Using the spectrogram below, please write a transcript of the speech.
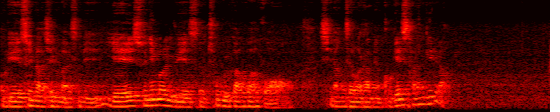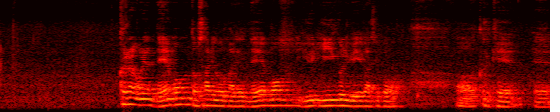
우리 예수님 하시는 말씀이 예수님을 위해서 죽을 각오하고 신앙생활하면 그게 사는 길이라. 그러나 우리는 내 몸 도 사리고 말이야 내몸 이익을 위해 가지고 어 그렇게 예,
